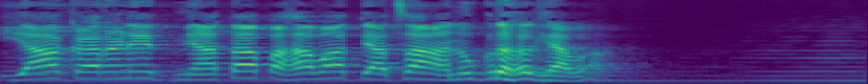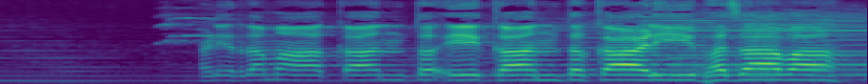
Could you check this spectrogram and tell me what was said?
या कारणे ज्ञाता पहावा त्याचा अनुग्रह घ्यावा. आणि रमाकांत एकांत काळी भजावा.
